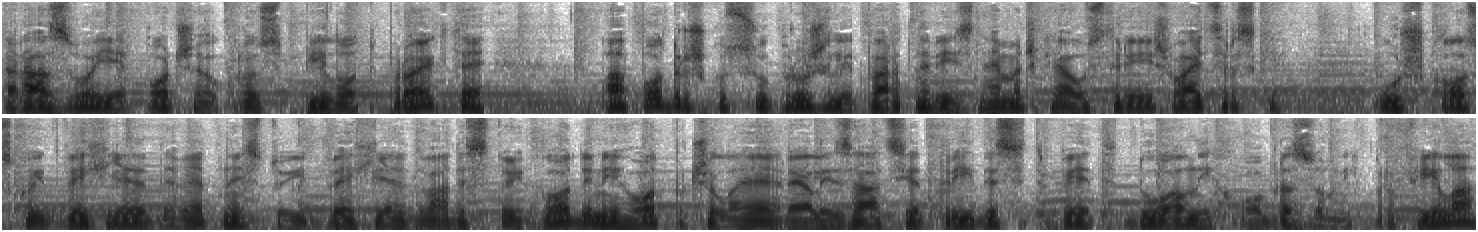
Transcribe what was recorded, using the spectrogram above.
Razvoj je počeo kroz pilot projekte, a podršku su pružili partneri iz Nemačke, Austrije i Švajcarske – U školskoj 2019. i 2020. godini otpočela je realizacija 35 dualnih obrazovnih profila,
